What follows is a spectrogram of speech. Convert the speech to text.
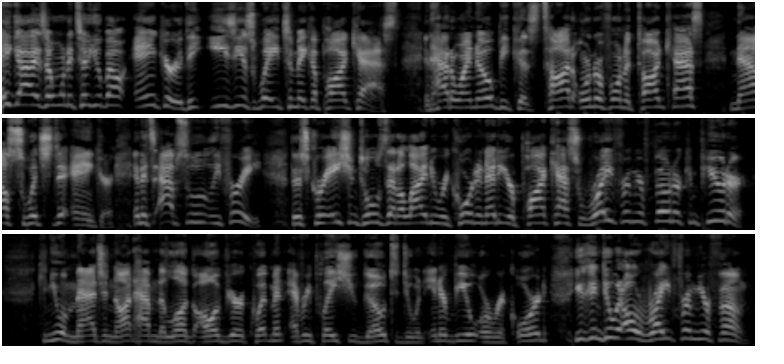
Hey guys, I want to tell you about Anchor, the easiest way to make a podcast. And how do I know? Because Todd Orndorf on a Toddcast now switched to Anchor, and it's absolutely free. There's creation tools that allow you to record and edit your podcast right from your phone or computer. Can you imagine not having to lug all of your equipment every place you go to do an interview or record? You can do it all right from your phone.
